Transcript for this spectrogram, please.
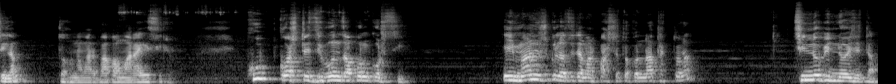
ছিলাম তখন আমার বাবা মারা গেছিল। খুব কষ্টে জীবন যাপন করছি। এই মানুষগুলো যদি আমার পাশে তখন না থাকতো না, ছিন্ন ভিন্ন হয়ে যেতাম।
